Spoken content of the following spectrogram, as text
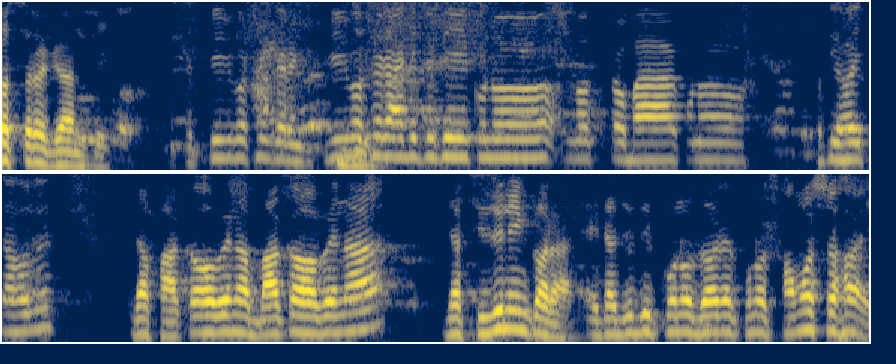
বছরের গ্যারান্টি ত্রিশ বছর গ্যারান্টি ত্রিশ বছরের আগে যদি কোনো নষ্ট বা কোনো ক্ষতি হয় তাহলে? এটা ফাঁকা হবে না বাঁকা হবে না এটা সিজনিং করা। এটা যদি কোনো ধরনের কোনো সমস্যা হয়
